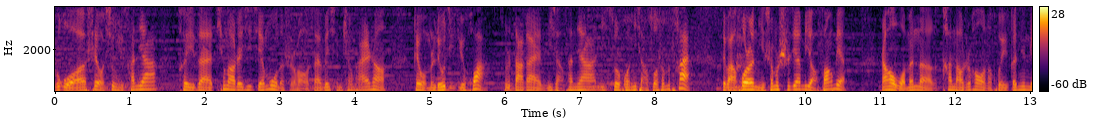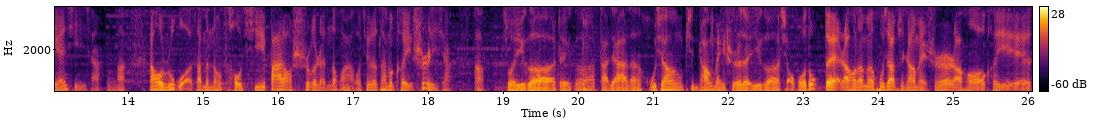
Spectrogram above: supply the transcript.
如果谁有兴趣参加，可以在听到这期节目的时候，在微信平台上给我们留几句话，就是大概你想参加，你就是说你想做什么菜，对吧？或者你什么时间比较方便。然后我们呢看到之后呢，会跟您联系一下嗯啊。然后如果咱们能凑齐八到十个人的话，嗯我觉得咱们可以试一下啊。做一个这个大家咱互相品尝美食的一个小活动。对，然后咱们互相品尝美食，然后可以，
